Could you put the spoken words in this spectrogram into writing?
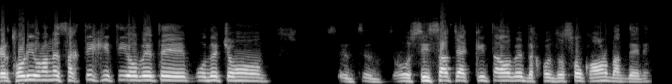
ਫਿਰ ਥੋੜੀ ਉਹਨਾਂ ਨੇ ਸਖਤੀ ਕੀਤੀ ਹੋਵੇ ਤੇ ਉਹਦੇ ਚੋਂ ਉਹ ਸੀਸਾ ਚੈੱਕ ਕੀਤਾ ਹੋਵੇ, ਦੇਖੋ, ਦੱਸੋ ਕੌਣ ਬੰਦੇ ਨੇ।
